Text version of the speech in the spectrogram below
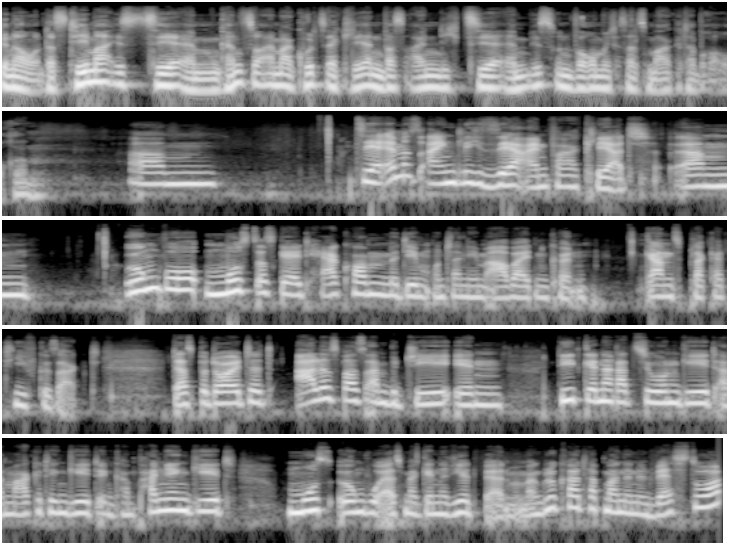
Genau, das Thema ist CRM. Kannst du einmal kurz erklären, was eigentlich CRM ist und warum ich das als Marketer brauche? Ähm, CRM ist eigentlich sehr einfach erklärt. Ähm, Irgendwo muss das Geld herkommen, mit dem Unternehmen arbeiten können. Ganz plakativ gesagt. Das bedeutet, alles, was am Budget in Lead-Generation geht, an Marketing geht, in Kampagnen geht, muss irgendwo erstmal generiert werden. Wenn man Glück hat, hat man einen Investor,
